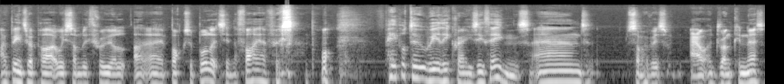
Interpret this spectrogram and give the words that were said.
I've been to a party where somebody threw a, a, box of bullets in the fire, for example. People do really crazy things, and some of it's out of drunkenness,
